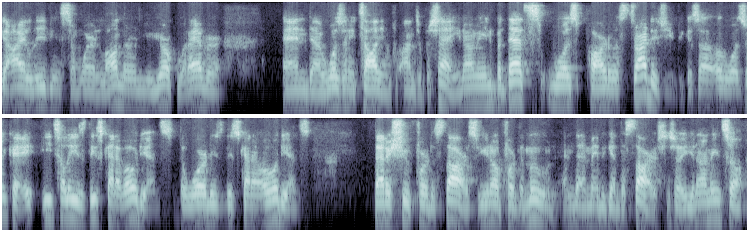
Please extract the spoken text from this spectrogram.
guy living somewhere in London or New York, whatever, and I wasn't Italian 100%. You know what I mean? But that was part of a strategy because I was okay. Italy is this kind of audience. The world is this kind of audience. Better shoot for the stars, you know, for the moon, and then maybe get the stars. So you know what I mean? So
